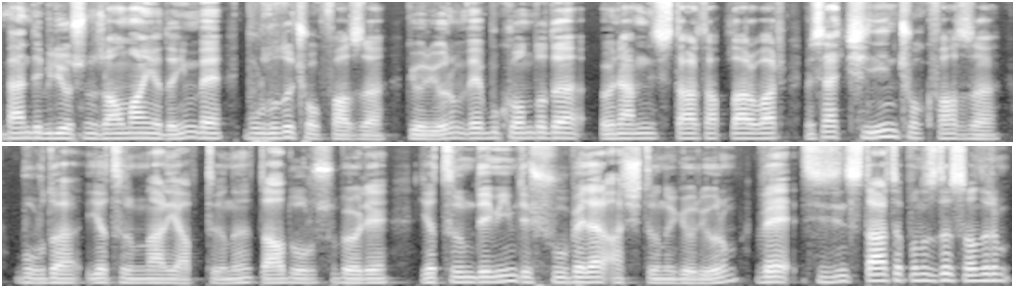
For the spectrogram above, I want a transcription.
Ben de biliyorsunuz Almanya'dayım ve burada da çok fazla görüyorum ve bu konuda da önemli startuplar var. Mesela Çin'in çok fazla burada yatırımlar yaptığını, daha doğrusu böyle yatırım demeyeyim de şubeler açtığını görüyorum ve sizin startup'ınızda sanırım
